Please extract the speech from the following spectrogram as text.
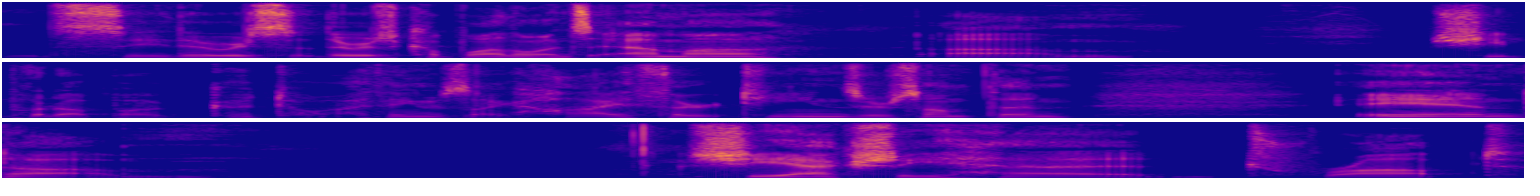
let's see there was there was a couple other ones emma um she put up a good i think it was like high 13s or something and um she actually had dropped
